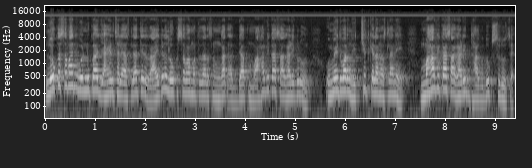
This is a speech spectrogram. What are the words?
लोकसभा निवडणुका जाहीर झाल्या असल्या तरी रायगड लोकसभा मतदारसंघात अद्याप महाविकास आघाडीकडून उमेदवार निश्चित केला नसल्याने महाविकास आघाडीत धाकधूक सुरूच आहे.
